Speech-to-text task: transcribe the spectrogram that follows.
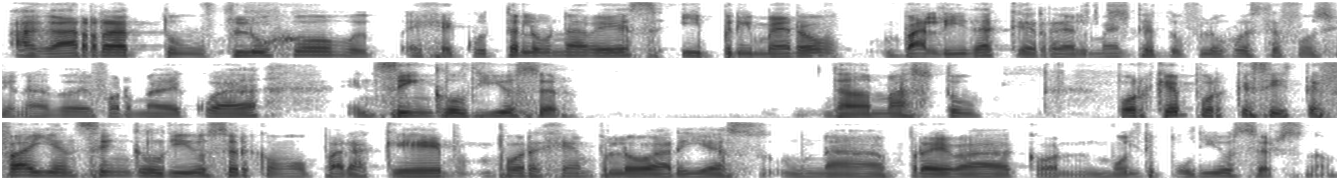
Agarra tu flujo, ejecútalo una vez y primero valida que realmente tu flujo esté funcionando de forma adecuada en single user. Nada más tú. ¿Por qué? Porque si te falla en single user, como para qué, por ejemplo, harías una prueba con multiple users, ¿no?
